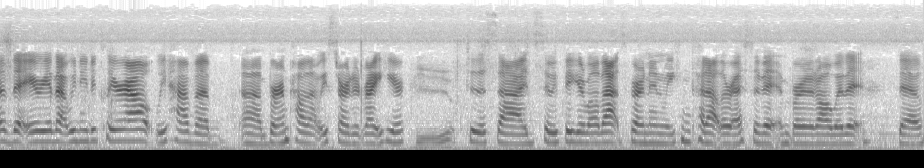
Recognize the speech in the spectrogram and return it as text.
of the area that we need to clear out. We have a uh, burn pile that we started right here yep. to the side, so we figured while that's burning, we can cut out the rest of it and burn it all with it. So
